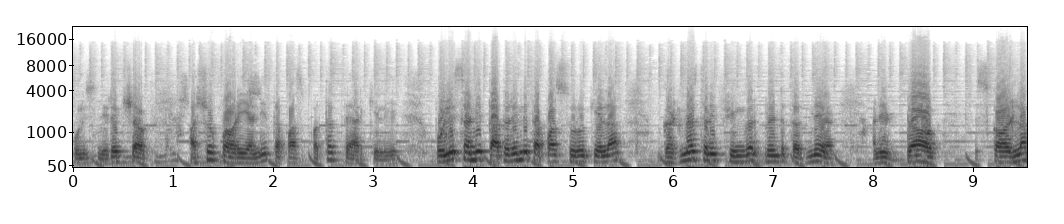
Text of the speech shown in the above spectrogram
पोलीस निरीक्षक अशोक पवार यांनी तपास पथक तयार केले. पोलिसांनी तातडीने तपास सुरू केला. घटनास्थळी फिंगरप्रिंट तज्ज्ञ आणि डॉग स्कॉडला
